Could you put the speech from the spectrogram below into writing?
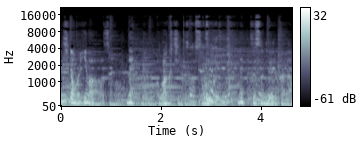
ん。しかも今はそのねあのワクチンとかもすごくね。ね進んでるから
